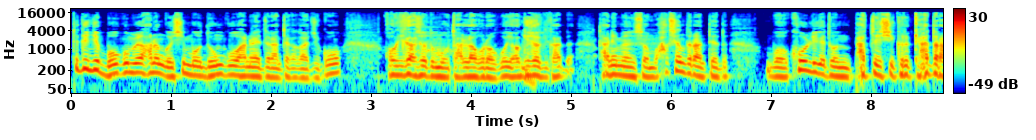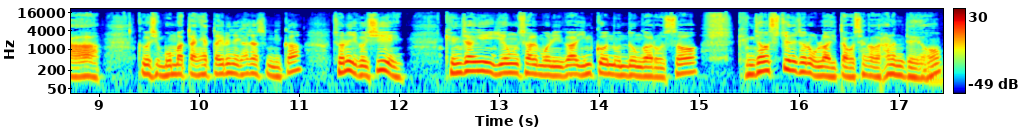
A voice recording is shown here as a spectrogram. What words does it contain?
특히 이제 모금을 하는 것이 뭐 농구하는 애들한테 가가지고 거기 가서도 뭐 달라고 그러고 여기저기 가, 다니면서 뭐 학생들한테도 뭐 코올리게 돈 받듯이 그렇게 하더라. 그것이 못마땅했다 이런 얘기 하지 않습니까? 저는 이것이 굉장히 이영수 할머니가 인권 운동가로서 굉장한 수준에 저는 올라 있다고 생각을 하는데요.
